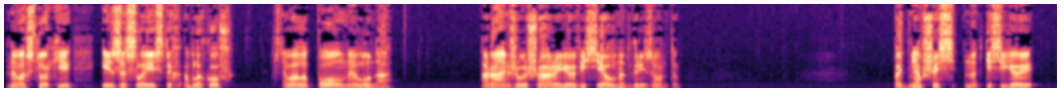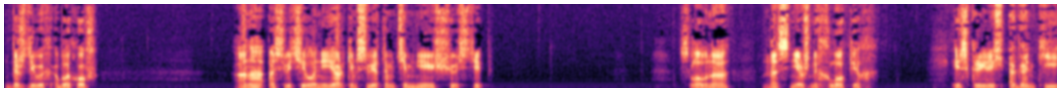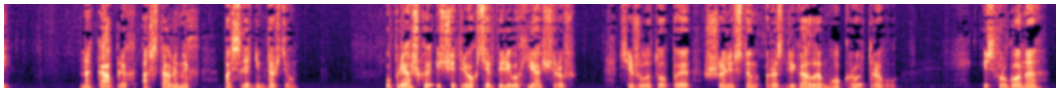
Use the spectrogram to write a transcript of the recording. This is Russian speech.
На востоке из-за слоистых облаков вставала полная луна. Оранжевый шар ее висел над горизонтом. Поднявшись над кисеей дождевых облаков, она осветила неярким светом темнеющую степь. Словно на снежных хлопьях искрились огоньки на каплях, оставленных последним дождем. Упряжка из четырех терпеливых ящеров, тяжело топая, шелестом раздвигала мокрую траву. Из фургона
